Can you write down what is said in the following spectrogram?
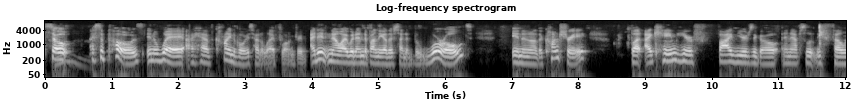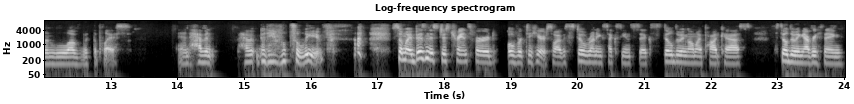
So I suppose, in a way, I have kind of always had a lifelong dream. I didn't know I would end up on the other side of the world in another country, but I came here five years ago and absolutely fell in love with the place and haven't haven't been able to leave. so my business just transferred over to here. So I was still running Sexy in Six, still doing all my podcasts, still doing everything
